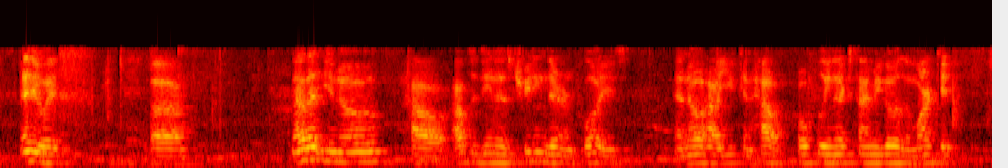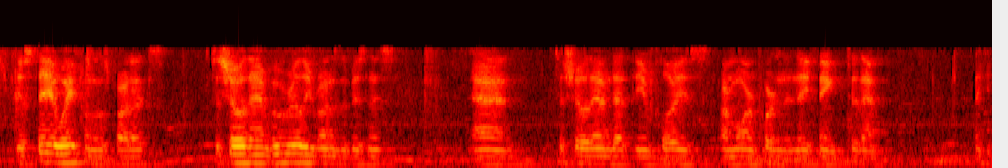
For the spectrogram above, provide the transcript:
Anyways, uh, now that you know how Alta Dena is treating their employees and know how you can help, hopefully next time you go to the market, you'll stay away from those products to show them who really runs the business and to show them that the employees are more important than they think to them. Thank you.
